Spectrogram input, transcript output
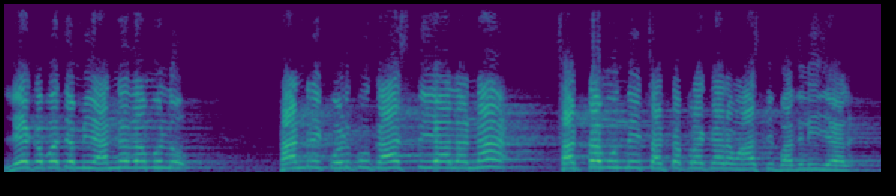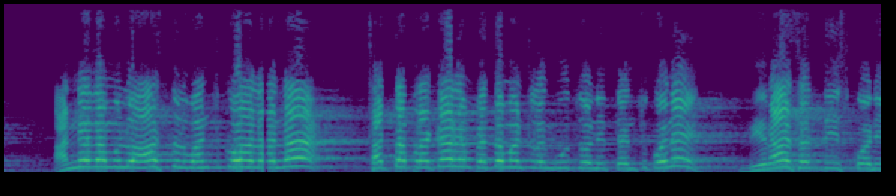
లేకపోతే మీ అన్నదమ్ములు తండ్రి కొడుకు ఆస్తి ఇవ్వాలన్నా చట్టం ఉంది చట్ట ప్రకారం ఆస్తి బదిలీ చేయాలి. అన్నదమ్ములు ఆస్తులు పంచుకోవాలన్నా చట్ట ప్రకారం పెద్ద మనుషులను కూర్చొని తెంచుకొని విరాసత్ తీసుకొని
